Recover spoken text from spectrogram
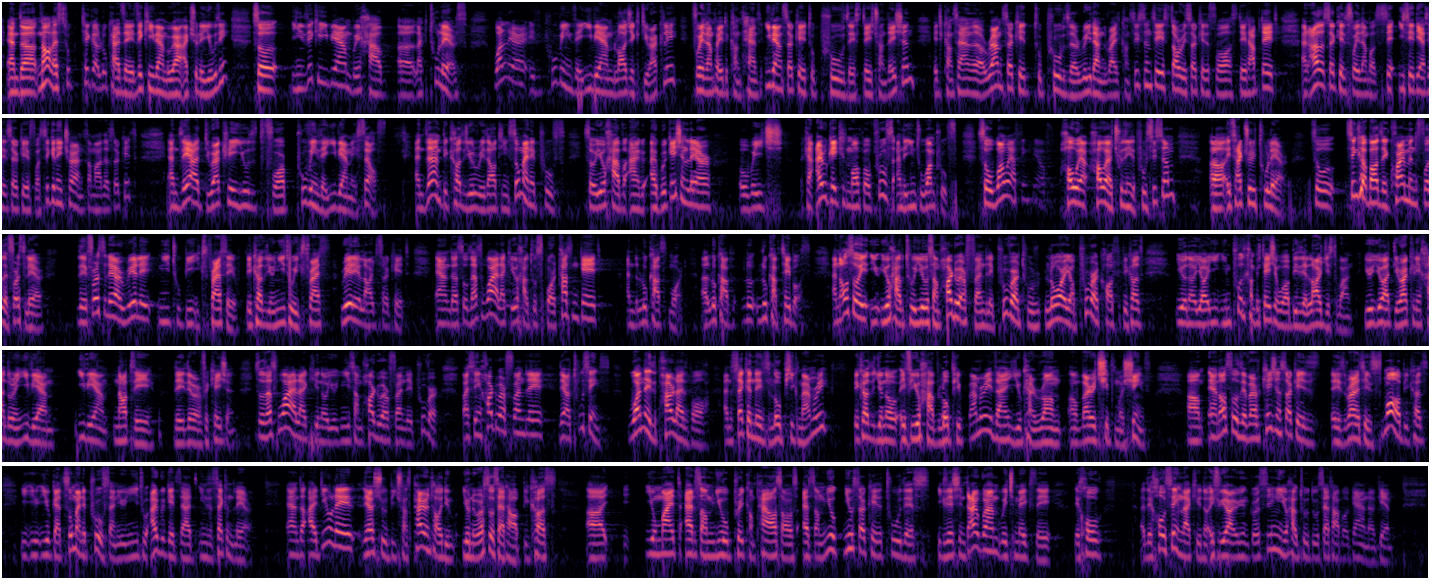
And uh, now let's take a look at the ZK EVM we are actually using. So in ZK EVM, we have uh, like two layers. One layer is proving the EVM logic directly. For example, it contains EVM circuit to prove the state transition. It contains a RAM circuit to prove the read and write consistency, storage circuit for state update, and other circuits, for example, ECDSA circuit for signature and some other circuits. And they are directly used for proving the EVM itself. And then because you result in so many proofs, so you have an aggregation layer which can aggregate multiple proofs and into one proof. So one way of thinking of how we are, how we are choosing the proof system, uh, it's actually two layer. So think about the requirement for the first layer. The first layer really need to be expressive because you need to express really large circuit. And uh, so that's why like you have to support custom gate and lookup smart, uh, lookup, lookup tables. And also you, you have to use some hardware friendly prover to lower your prover cost because you know your input computation will be the largest one. You, you are directly handling EVM, EVM, not the, the, verification. So that's why like you know you need some hardware friendly prover. By saying hardware friendly, there are two things. One is parallelizable, and second is low peak memory. Because you know if you have low peak memory, then you can run on very cheap machines. Um, and also the verification circuit is, is relatively small because you, you get so many proofs and you need to aggregate that in the second layer. And ideally, there should be transparent or universal setup because uh, you might add some new pre-compiles or add some new, new circuit to this existing diagram, which makes the, the whole the whole thing, like, you know, if you are using Grossing, you have to do setup again and again.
